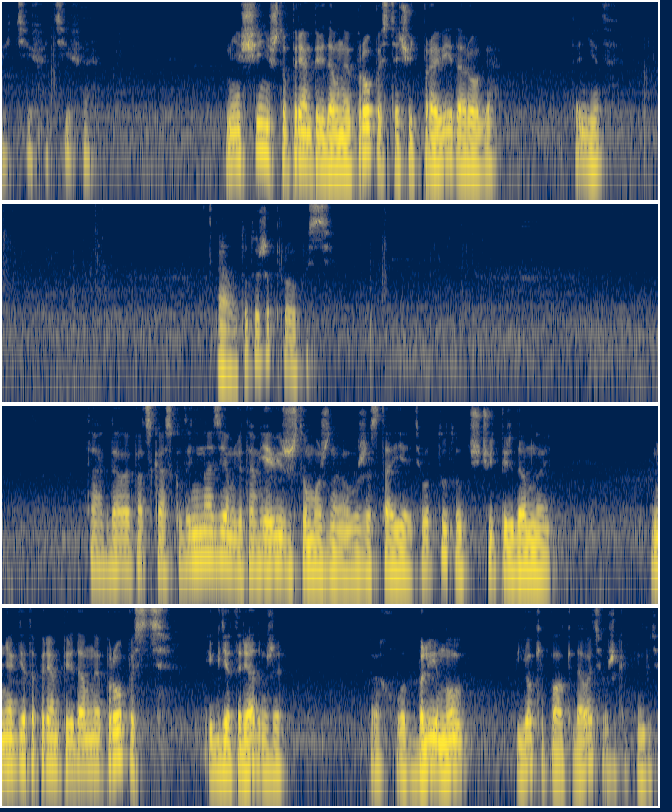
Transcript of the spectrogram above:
Ой-ой, тихо, тихо. У меня ощущение, что прям передо мной пропасть, а чуть правее дорога. Да нет. А, вот тут уже пропасть. Так, давай подсказку. Да не на землю, там я вижу, что можно уже стоять. Вот тут вот чуть-чуть передо мной. У меня где-то прям передо мной пропасть. И где-то рядом же проход. Блин, ну, елки-палки, давайте уже как-нибудь.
